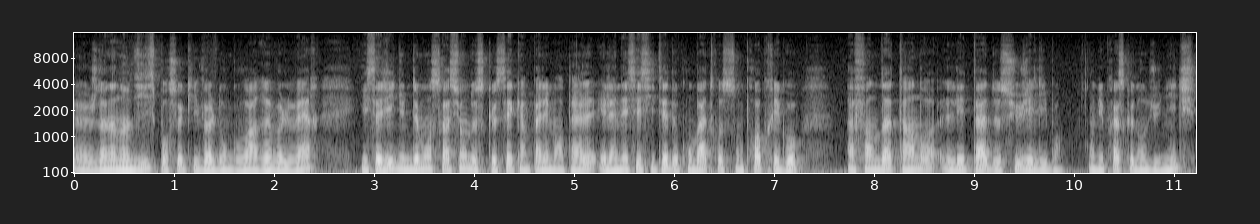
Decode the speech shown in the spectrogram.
Euh, je donne un indice pour ceux qui veulent donc voir Revolver. Il s'agit d'une démonstration de ce que c'est qu'un palais mental et la nécessité de combattre son propre ego afin d'atteindre l'état de sujet libre. On est presque dans du Nietzsche,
